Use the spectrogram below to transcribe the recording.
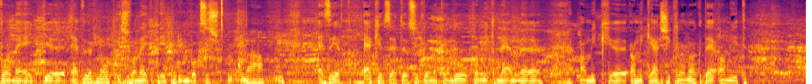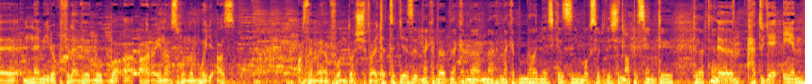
van egy ö, Evernote, és van egy Paper Inbox, és Aha. ezért elképzelhető az, hogy vannak olyan dolgok, amik nem, amik, amik elsiklanak, de amit nem írok fel Evernote-ba, arra én azt mondom, hogy az, az nem olyan fontos. Vagy, Tehát, hogy ez, neked, neked, neked, neked hogy néz ki ez az inbox ürítés? Ez napi szintű történet? Ö, hát ugye én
